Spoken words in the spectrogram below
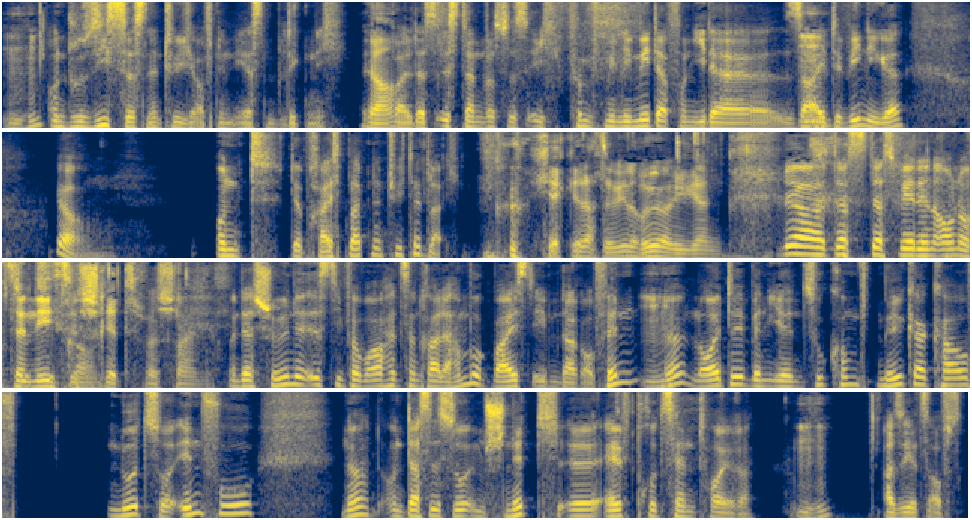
Mhm. Und du siehst das natürlich auf den ersten Blick nicht. Ja. weil das ist dann, was weiß ich, fünf Millimeter von jeder Seite Mhm. weniger. Ja. Und der Preis bleibt natürlich der gleiche. ich hätte gedacht, er wäre höher gegangen. Ja, das, das wäre dann auch noch der nächste zuzutrauen. Schritt wahrscheinlich. Und das Schöne ist, die Verbraucherzentrale Hamburg weist eben darauf hin, Mhm. ne, Leute, wenn ihr in Zukunft Milka kauft, nur zur Info, ne, und das ist so im Schnitt äh, 11 Prozent teurer. Mhm. Also jetzt aufs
